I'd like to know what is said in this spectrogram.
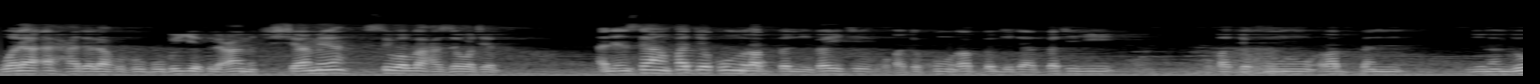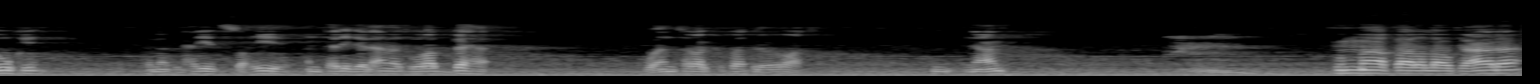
ولا أحد له الربوبية العامة الشاملة سوى الله عز وجل. الإنسان قد يكون ربا لبيته وقد يكون ربا لدابته وقد يكون ربا لمملوكه. كما في الحديث الصحيح أن تلد الأمة ربها وأن ترى الحفاة العراة. نعم. ثم قال الله تعالى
